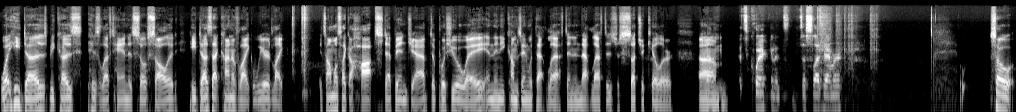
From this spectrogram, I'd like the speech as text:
What he does because his left hand is so solid, he does that kind of like weird, like it's almost like a hop step in jab to push you away, and then he comes in with that left, and then that left is just such a killer. Um, It's quick and it's it's a sledgehammer. So,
